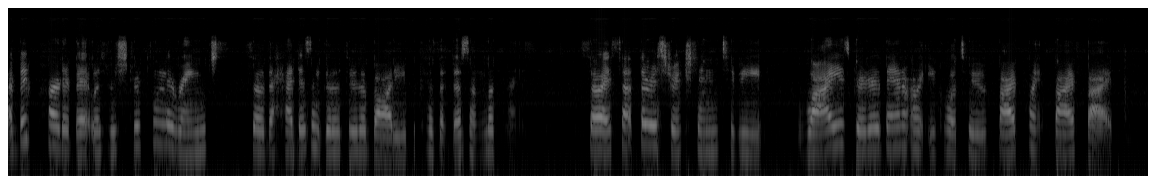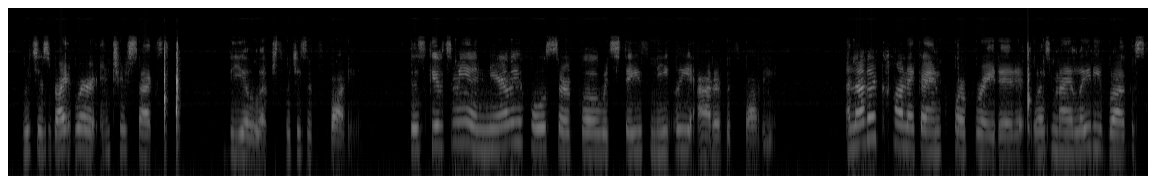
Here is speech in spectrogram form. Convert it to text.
A big part of it was restricting the range so the head doesn't go through the body because it doesn't look nice. So I set the restriction to be y is greater than or equal to 5.55, which is right where it intersects the ellipse, which is its body. This gives me a nearly whole circle which stays neatly out of its body. Another conic I incorporated was my ladybug's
